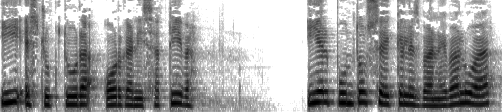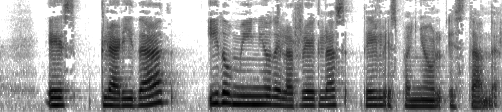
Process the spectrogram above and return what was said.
y estructura organizativa. Y el punto C que les van a evaluar es claridad y dominio de las reglas del español estándar.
